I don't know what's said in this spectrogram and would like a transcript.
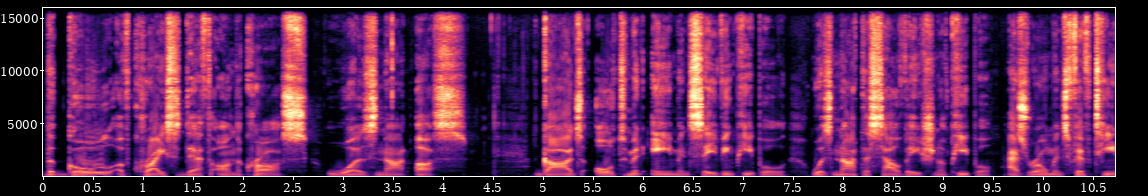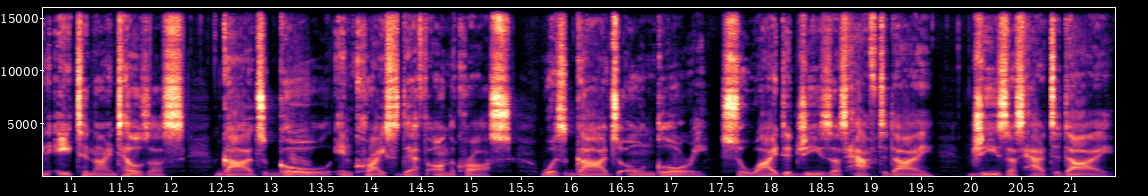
The goal of Christ's death on the cross was not us. God's ultimate aim in saving people was not the salvation of people. As Romans 15 8 9 tells us, God's goal in Christ's death on the cross was God's own glory. So, why did Jesus have to die? Jesus had to die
